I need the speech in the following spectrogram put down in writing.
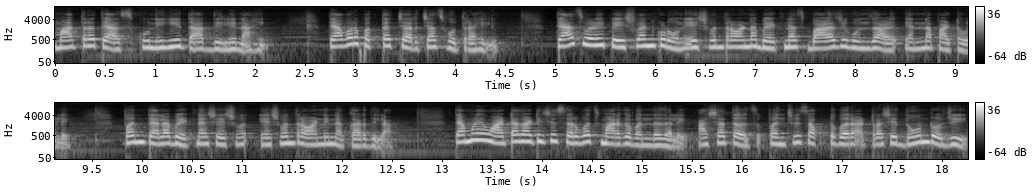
मात्र त्यास कुणीही दाद दिली नाही. त्यावर फक्त चर्चाच होत राहिली. त्याचवेळी पेशव्यांकडून यशवंतरावांना भेटण्यास बाळाजी गुंजाळ यांना पाठवले. पण त्याला भेटण्यास यशव यशवंतरावांनी नकार दिला. त्यामुळे वाटाघाटीचे सर्वच मार्ग बंद झाले. अशातच पंचवीस ऑक्टोबर अठराशे दोन रोजी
